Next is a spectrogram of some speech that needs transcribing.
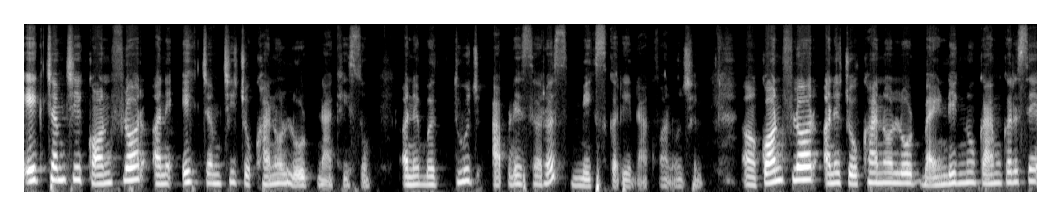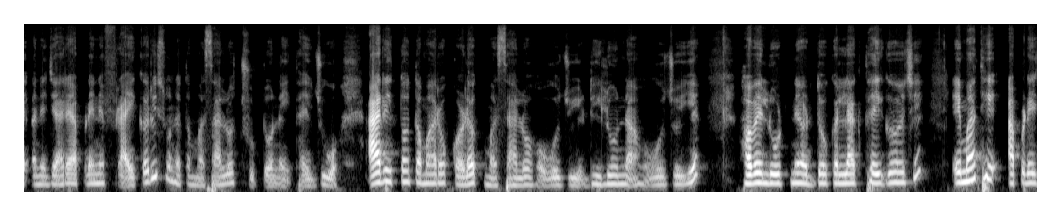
એક ચમચી કોર્નફ્લોર અને એક ચમચી ચોખાનો લોટ નાખીશું અને બધું જ આપણે સરસ મિક્સ કરી નાખવાનું છે. કોર્નફ્લોર અને ચોખાનો લોટ બાઇન્ડિંગનું કામ કરશે અને જ્યારે આપણે એને ફ્રાય કરીશું ને તો મસાલો છૂટો નહીં થાય. જુઓ, આ રીતનો તમારો કડક મસાલો હોવો જોઈએ, ઢીલો ના હોવો જોઈએ. હવે લોટને અડધો કલાક થઈ ગયો છે. એમાંથી આપણે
